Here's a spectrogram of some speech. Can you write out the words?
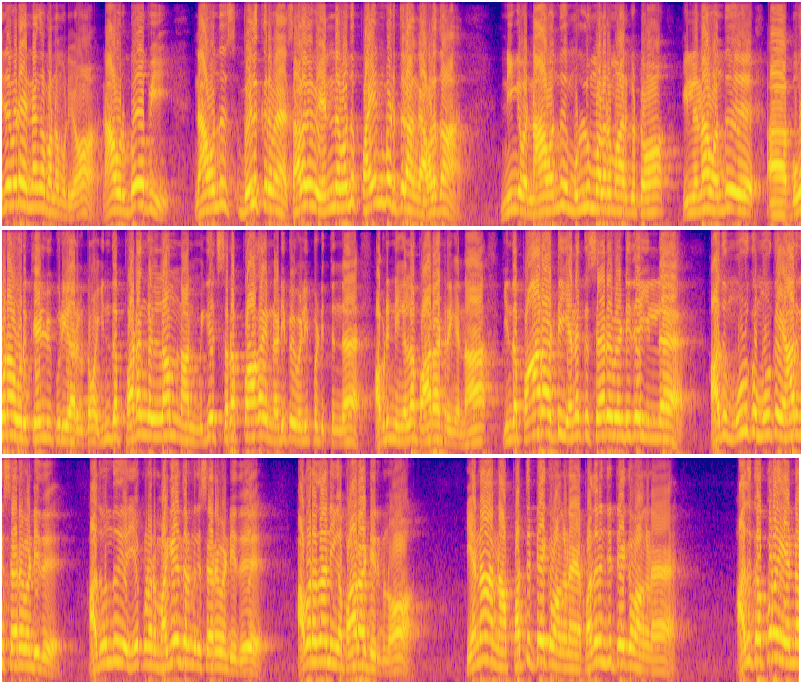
இதை விட என்னங்க பண்ண முடியும்? நான் ஒரு டோபி. நான் வந்து வெளுக்கிறவன் செலவு என்னை வந்து பயன்படுத்துகிறாங்க அவ்வளோதான் நீங்கள் நான் வந்து முள்ளும் மலருமா இருக்கட்டும் இல்லைன்னா வந்து போனா ஒரு கேள்விக்குறியா இருக்கட்டும் இந்த படங்கள்லாம் நான் மிக சிறப்பாக என் நடிப்பை வெளிப்படுத்தினேன் அப்படின்னு நீங்க எல்லாம் பாராட்டுறீங்கன்னா இந்த பாராட்டு எனக்கு சேர வேண்டியதே இல்லை. அது முழுக்க முழுக்க யாருக்கு சேர வேண்டியது? அது வந்து இயக்குனர் மகேந்திரனுக்கு சேர வேண்டியது. அவரை தான் நீங்கள் பாராட்டியிருக்கணும். ஏன்னா நான் பத்து டேக் வாங்கினேன் பதினஞ்சு டேக் வாங்கினேன். அதுக்கப்புறம் என்னை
